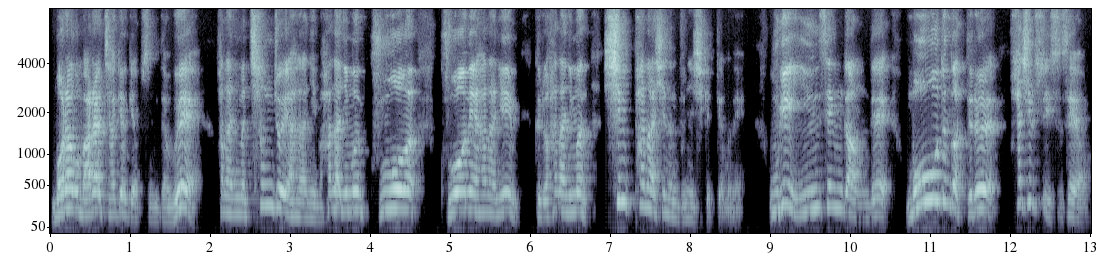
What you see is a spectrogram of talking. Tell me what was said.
뭐라고 말할 자격이 없습니다. 왜? 하나님은 창조의 하나님 하나님은 구원, 구원의 하나님 그리고 하나님은 심판하시는 분이시기 때문에 우리의 인생 가운데 모든 것들을 하실 수 있으세요.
